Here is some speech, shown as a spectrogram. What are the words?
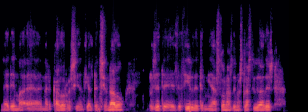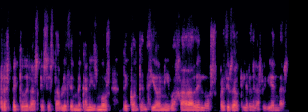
de mercado residencial tensionado, es, decir, determinadas zonas de nuestras ciudades respecto de las que se establecen mecanismos de contención y bajada de los precios de alquiler de las viviendas.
